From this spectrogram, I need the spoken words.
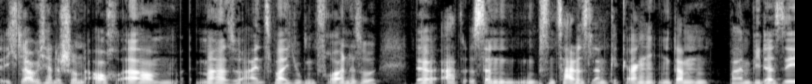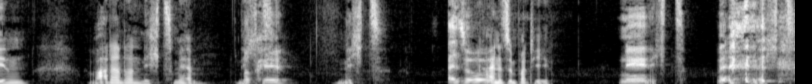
ich glaube, ich hatte schon auch ähm, mal so ein, zwei Jugendfreunde, so, der hat ist dann ein bisschen Zeit ins Land gegangen und dann beim Wiedersehen war dann dann nichts mehr. Nichts. Okay. Nichts. Also, Keine Sympathie. nee, Nichts. Nichts.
